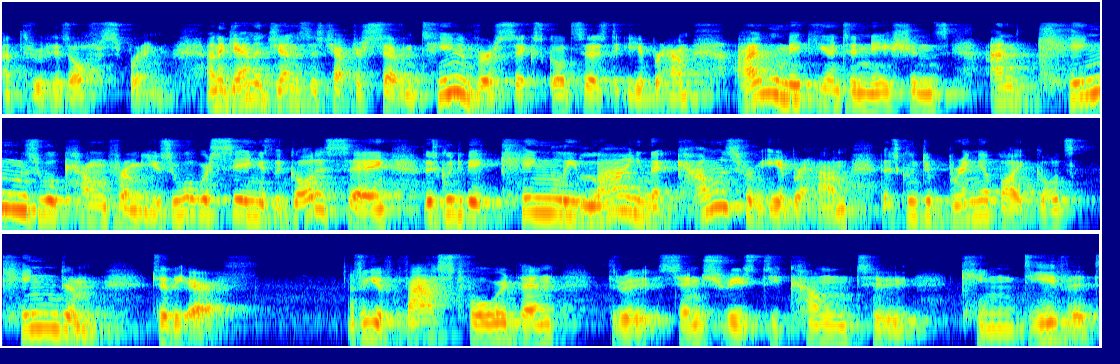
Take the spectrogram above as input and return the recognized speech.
and through his offspring. And again in Genesis chapter 17 and verse 6, God says to Abraham, I will make you into nations, and kings will come from you. So what we're seeing is that God is saying there's going to be a kingly line that comes from Abraham that's going to bring about God's kingdom to the earth. And so you fast forward then through centuries to come to King David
